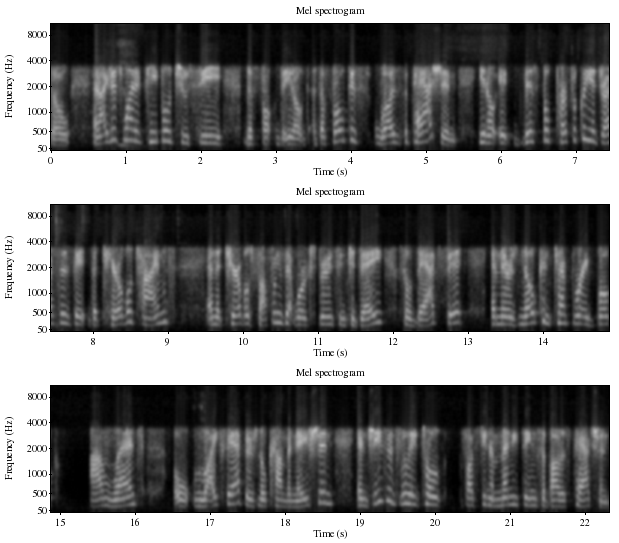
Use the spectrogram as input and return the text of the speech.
So, and I just wanted people to see the fo- you know the focus was the passion. You know, it this book perfectly addresses the the terrible times and the terrible sufferings that we're experiencing today. So that fit, and there's no contemporary book on Lent oh, like that. There's no combination, and Jesus really told Faustina many things about his passion.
